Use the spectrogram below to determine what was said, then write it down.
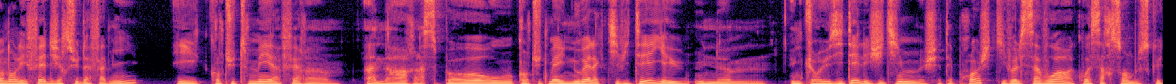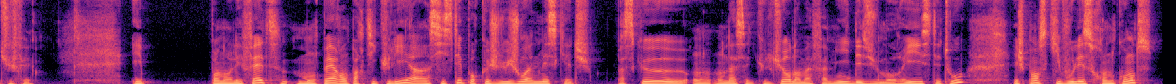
pendant les fêtes, j'ai reçu de la famille, et quand tu te mets à faire un, art, un sport, ou quand tu te mets à une nouvelle activité, il y a eu une, euh, une curiosité légitime chez tes proches qui veulent savoir à quoi ça ressemble ce que tu fais. Et pendant les fêtes, mon père en particulier a insisté pour que je lui joue un de mes sketchs. Parce que on, a cette culture dans ma famille des humoristes et tout. Et je pense qu'il voulait se rendre compte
